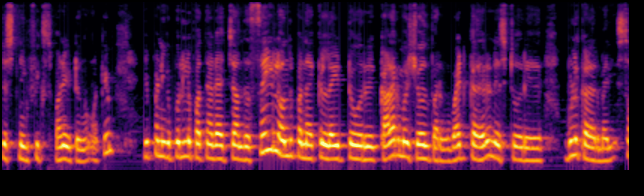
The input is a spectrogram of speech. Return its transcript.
ஜஸ்ட் நீங்கள் ஃபிக்ஸ் பண்ணி விட்டுங்க ஓகே இப்போ நீங்கள் பொருள் பார்த்தா அந்த சைடில் வந்து பண்ணாக்க லைட்டு ஒரு கலர் மாதிரி ஷோ பாருங்கள் ஒயிட் கலரு நெக்ஸ்ட் ஒரு ப்ளூ கலர் மாதிரி. ஸோ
